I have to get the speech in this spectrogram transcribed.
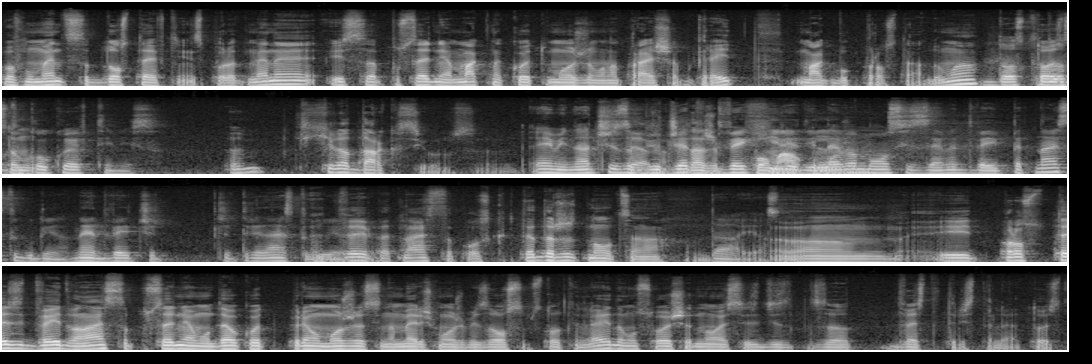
в момента са доста ефтини според мене и са последния Mac, на който можеш да му направиш апгрейд. MacBook Pro става дума. Доста, Тоест доста да му- колко ефтини са. Е, Хиляддарка сигурно са. Еми, значи за Да, бюджет даже 2000 по-малко лева може. да си вземе 2015 година. Не, 2014 година. 2015 са по-скъпи. Те държат много цена. Да, ясно. И просто тези 2012 са последния модел, който примерно може да си намериш може би за 800 лева и да му сложиш едно SSD за 200-300 лева. Тоест,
